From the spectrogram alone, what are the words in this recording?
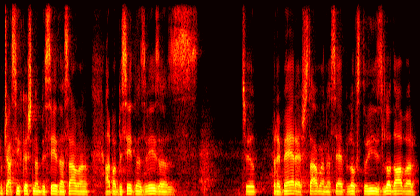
Včasih je kašna beseda sama ali pa besedna zveza, z, če jo prebereš sama na sebi, lahko stoji zelo dobro,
